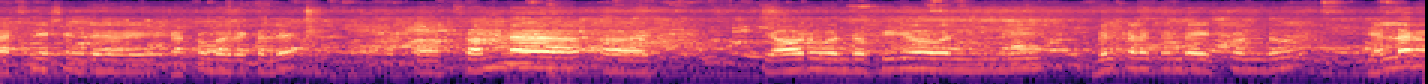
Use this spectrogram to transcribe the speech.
ವ್ಯಾಕ್ಸಿನೇಷನ್ ಕರ್ಕೊಂಡ್ಬರ್ಬೇಕಾದ್ರೆ ಫ್ರಮ್ ದ ಯಾವುದು ಒಂದು ಪಿ ಡಿ ಒಲ್ಲಿ ಬಿಲ್ ಕಲೆಕ್ಟರಿಂದ ಇಟ್ಕೊಂಡು ಎಲ್ಲರೂ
